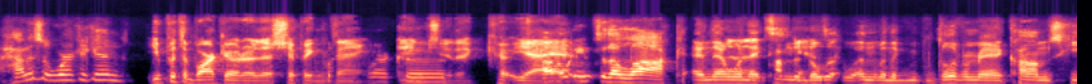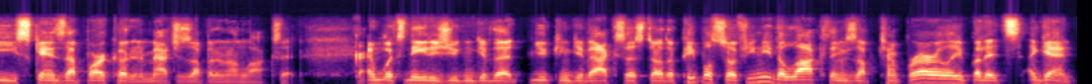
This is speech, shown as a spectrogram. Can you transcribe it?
how does it work again? you put the barcode or the shipping the thing barcode- into the co- yeah, oh, yeah. into the lock, and then Uh, when they come to deli- when, when the delivery man comes, he scans that barcode and it matches up and it unlocks it. Correct. And what's neat is you can give that you can give access to other people. So if you need to lock things up temporarily, but it's again,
